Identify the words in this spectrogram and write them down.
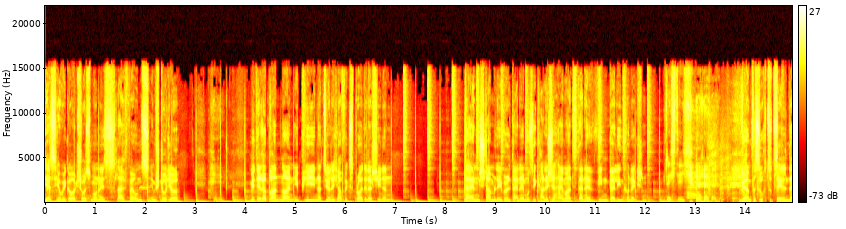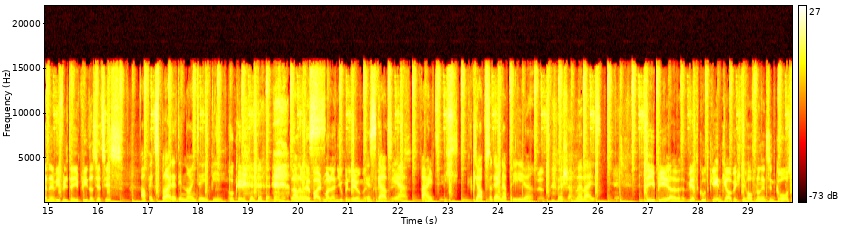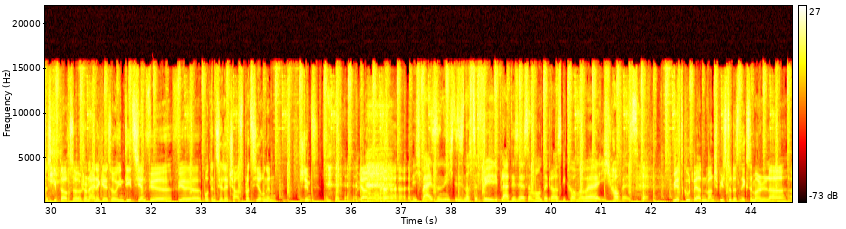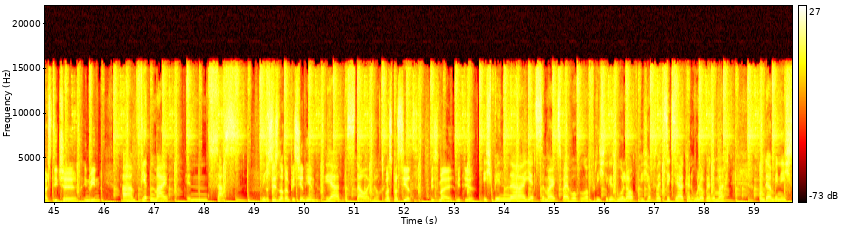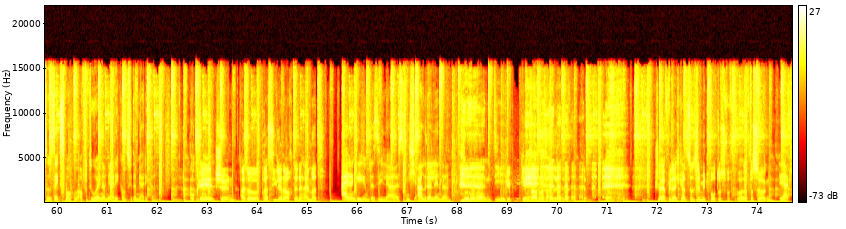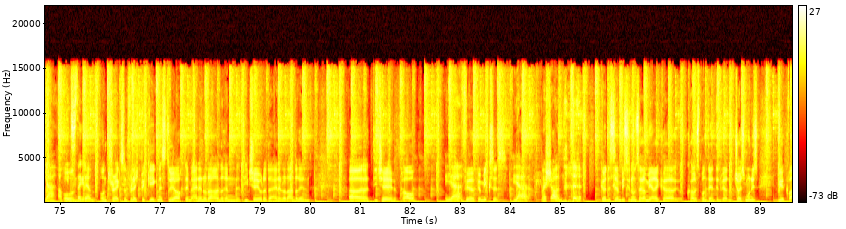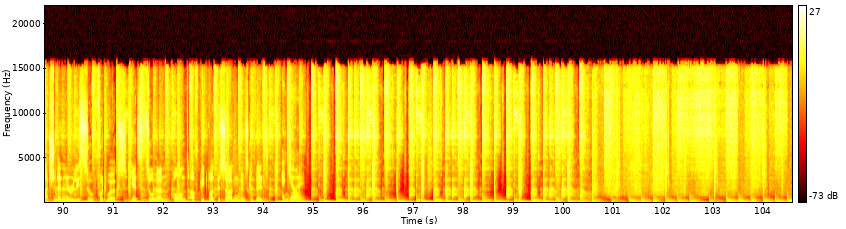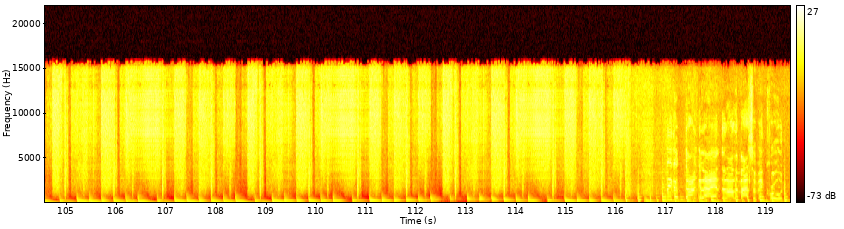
Yes, here we go. Joyce Moon ist live bei uns im Studio. Mit ihrer brandneuen EP natürlich auf Exploited erschienen. Dein Stammlabel, deine musikalische Heimat, deine Wien-Berlin-Connection. Richtig. Wir haben versucht zu zählen, deine wievielte EP das jetzt ist. Auf Exploited die neunte EP. Okay. Dann haben wir bald mal ein Jubiläum. Es gab, ja, bald, ich glaube sogar in April, ja. Ja. Wer weiß. Die EP äh, wird gut gehen, glaube ich. Die Hoffnungen sind groß. Es gibt auch so, schon einige so Indizien für, für potenzielle Chartsplatzierungen. Stimmt's? ja. Ich weiß es nicht, es ist noch zu früh. Die Platte ist erst am Montag rausgekommen, aber ich hoffe es. Wird gut werden. Wann spielst du das nächste Mal äh, als DJ in Wien? Am 4. Mai in Sass. Das ist noch ein bisschen hin. ja, das dauert noch. Was passiert bis Mai mit dir? Ich bin äh, jetzt einmal zwei Wochen auf richtiges Urlaub. Ich habe seit sechs Jahren keinen Urlaub mehr gemacht. Und dann bin ich so sechs Wochen auf Tour in Amerika und Südamerika. Okay, schön. Also Brasilien auch, deine Heimat? Einen gegen Brasilien, es gibt nicht andere Länder. Die, Gibt es auch noch andere? ja, vielleicht kannst du uns ja mit Fotos ver versorgen. ja klar, auf Und, Instagram. und Tracks und vielleicht begegnest du ja auch dem einen oder anderen DJ oder der einen oder anderen äh, DJ-Frau Ja, für, für Mixes. ja, mal schauen. Könntest ja ein bisschen unsere Amerika-Korrespondentin werden. Joyce Muniz, wir quatschen deinen Release zu. Footworks. Jetzt zuhören und auf Beatport besorgen, wem es gefällt. Enjoy. I've been cruel.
